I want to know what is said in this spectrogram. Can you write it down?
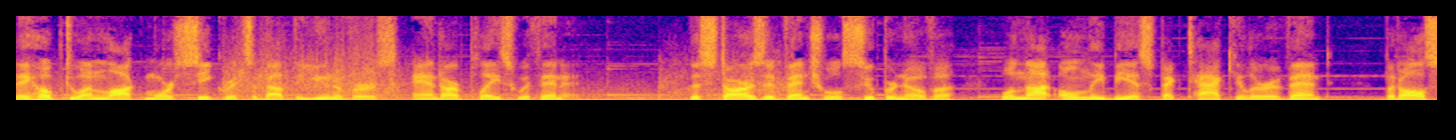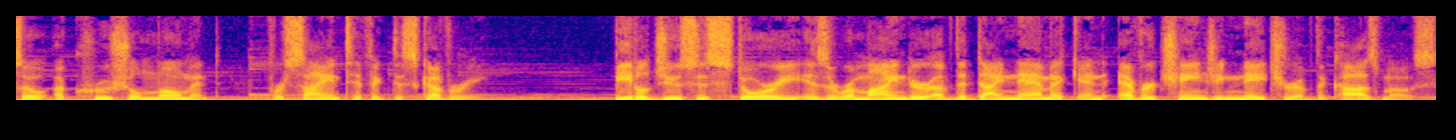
they hope to unlock more secrets about the universe and our place within it. The star's eventual supernova will not only be a spectacular event, but also a crucial moment for scientific discovery. Betelgeuse's story is a reminder of the dynamic and ever-changing nature of the cosmos.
